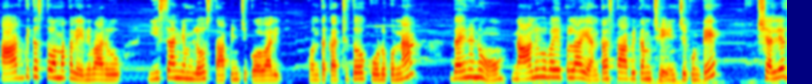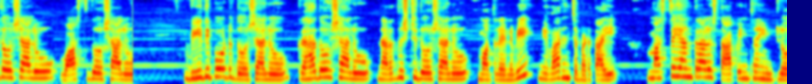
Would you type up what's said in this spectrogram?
ఆర్థిక స్తోమత లేనివారు ఈశాన్యంలో స్థాపించుకోవాలి. కొంత ఖర్చుతో కూడుకున్న దైనను నాలుగు వైపులా యంత్ర స్థాపితం చేయించుకుంటే శల్య దోషాలు వాస్తు దోషాలు వీధిపోటు దోషాలు గ్రహ దోషాలు నరదృష్టి దోషాలు మొదలైనవి నివారించబడతాయి. మత్స్య యంత్రాలు స్థాపించిన ఇంట్లో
